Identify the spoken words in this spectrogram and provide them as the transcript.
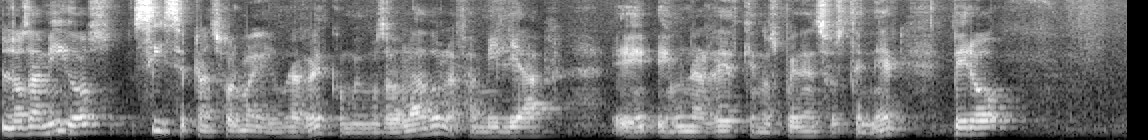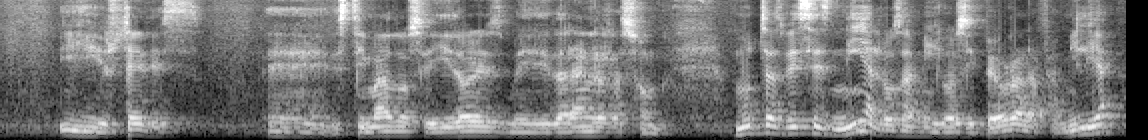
Los amigos sí se transforman en una red, como hemos hablado, la familia eh, en una red que nos pueden sostener, pero, y ustedes, eh, estimados seguidores, me darán la razón, muchas veces ni a los amigos y peor a la familia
